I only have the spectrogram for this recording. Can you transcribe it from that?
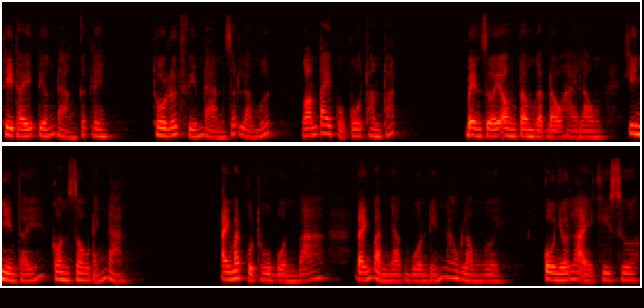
thì thấy tiếng đàn cất lên. Thu lướt phím đàn rất là mướt, ngón tay của cô thoăn thoắt. Bên dưới ông Tâm gật đầu hài lòng khi nhìn thấy con dâu đánh đàn. Ánh mắt của Thu buồn bã, đánh bản nhạc buồn đến nao lòng người. Cô nhớ lại khi xưa,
